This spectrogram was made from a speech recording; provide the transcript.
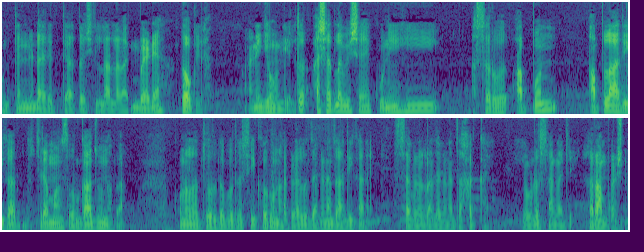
मग त्यांनी डायरेक्ट त्या तहसीलदारला काय बेड्या टोकल्या आणि घेऊन गेले. तर अशातला विषय आहे कुणीही सर्व आपण आपला अधिकार दुसऱ्या माणसावर गाजू नका. कोणाला जोर जबरदस्ती करू नका. सगळ्याला जगण्याचा अधिकार आहे. सगळ्याला जगण्याचा हक्क आहे. एवढंच सांगायचं रामकृष्ण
